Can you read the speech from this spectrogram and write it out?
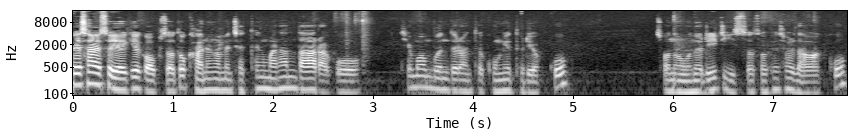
회사에서 얘기가 없어도 가능하면 재택만 한다라고 팀원분들한테 공유 드렸고 저는 음. 오늘 일이 있어서 회사를 나왔고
